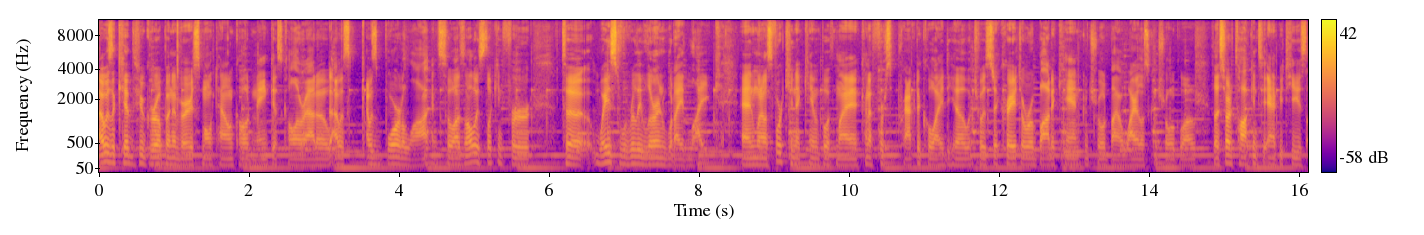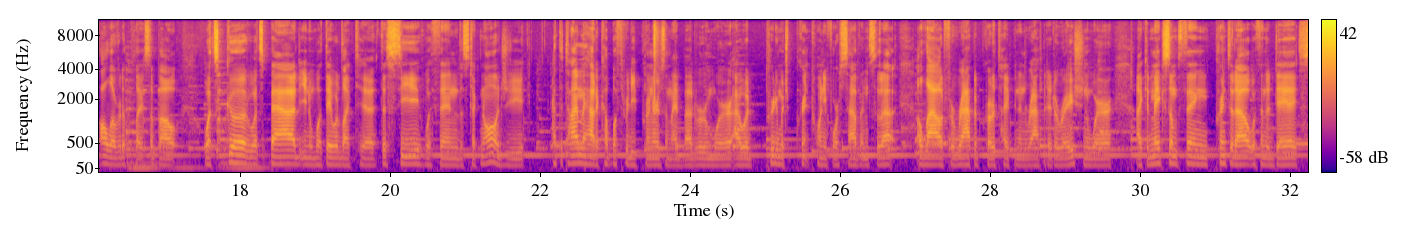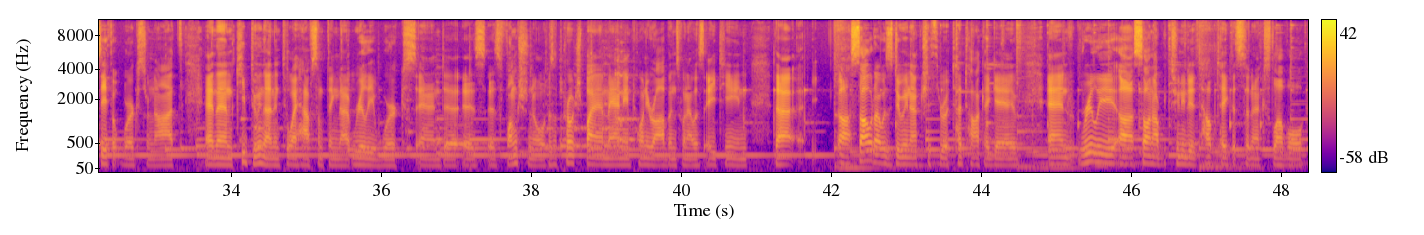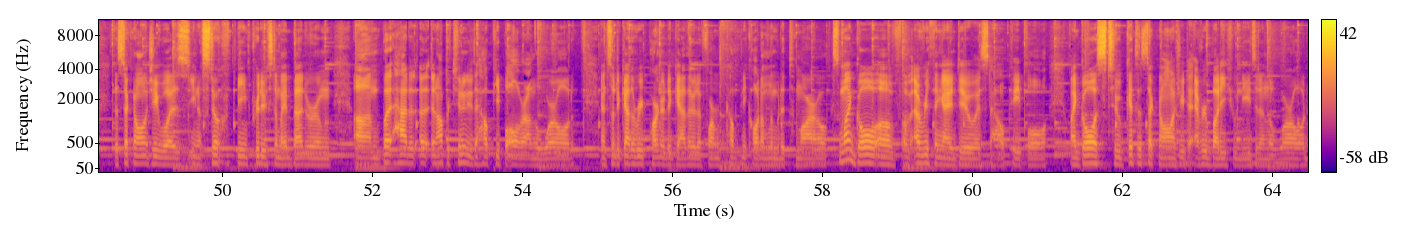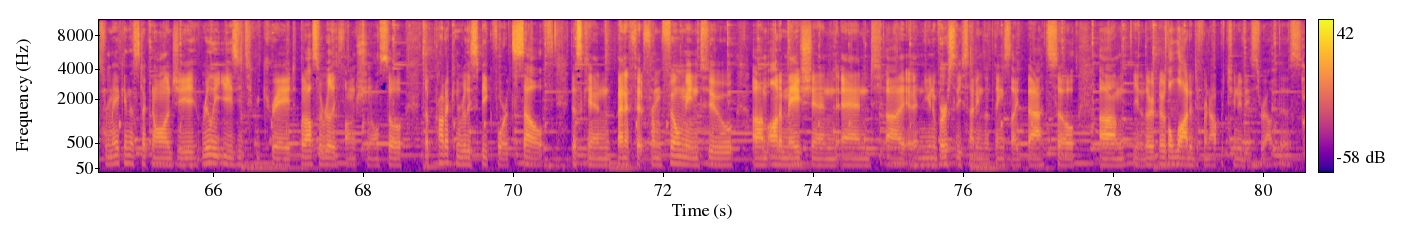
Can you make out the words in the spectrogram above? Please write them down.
I was a kid who grew up in a very small town called Mancos, Colorado. I was I was bored a lot, and so I was always looking for to ways to really learn what I like. And when I was 14, I came up with my kind of first practical idea, which was to create a robotic hand controlled by a wireless control glove. So I started talking to amputees all over the place about what's good, what's bad, you know, what they would like to, to see within this technology. At the time, I had a couple 3D printers in my bedroom where I would pretty much print 24-7, so that allowed for rapid prototyping and rapid iteration where I could make something, print it out within a day to see if it works or not, and then keep doing that until I have something that really works works and uh, is, is functional. I was approached by a man named Tony Robbins when I was 18 that uh, saw what I was doing actually through a TED Talk I gave and really uh, saw an opportunity to help take this to the next level. This technology was you know, still being produced in my bedroom, um, but had a, an opportunity to help people all around the world. And so together we partnered together to form a company called Unlimited Tomorrow. So my goal of, of everything I do is to help people. My goal is to get this technology to everybody who needs it in the world. For making this technology really easy to create, but also really functional. So the product can really speak for itself. This can benefit from filming to um, automation and, uh, university settings and things like that. So um, you know, there, there's a lot of different opportunities throughout this.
